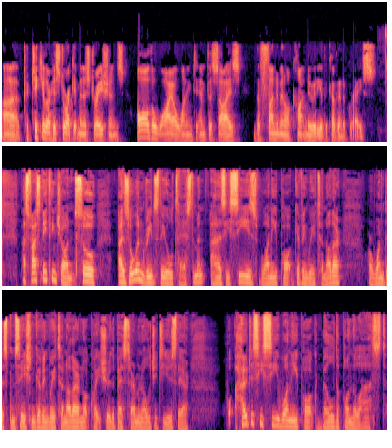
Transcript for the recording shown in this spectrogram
uh, particular historic administrations, all the while wanting to emphasize the fundamental continuity of the covenant of grace. That's fascinating, John. So, as Owen reads the Old Testament and as he sees one epoch giving way to another, or one dispensation giving way to another, I'm not quite sure the best terminology to use there, how does he see one epoch build upon the last?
